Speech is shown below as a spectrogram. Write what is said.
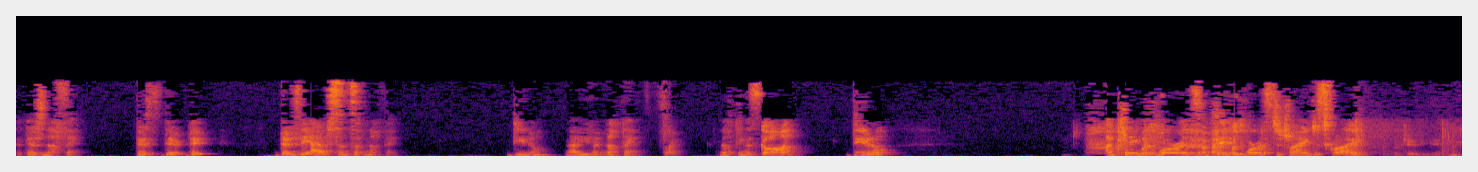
That there's nothing. There's there, there there's the absence of nothing. Do you know? Not even nothing. It's like nothing is gone. Do you know? I'm playing with words. I'm playing with words to try and describe Okay, yeah.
